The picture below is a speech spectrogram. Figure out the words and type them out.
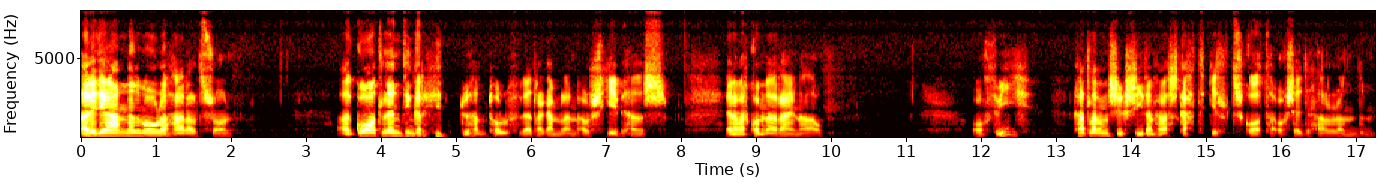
Það veit ég annað um Ólaf Haraldsson að gotlendingar hittu hann tólf vetra gamlan á skipi hans en hann var komin að ræna þá. Og því kallar hann sig síðan hafa skattgilt skota og setir þar löndum.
